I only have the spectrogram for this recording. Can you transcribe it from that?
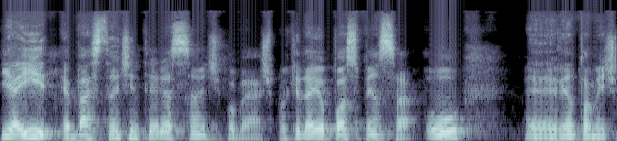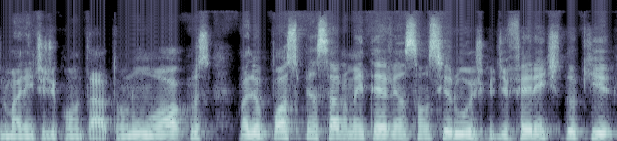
E aí é bastante interessante, Kobayashi, porque daí eu posso pensar ou é, eventualmente numa lente de contato ou num óculos, mas eu posso pensar numa intervenção cirúrgica, diferente do que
